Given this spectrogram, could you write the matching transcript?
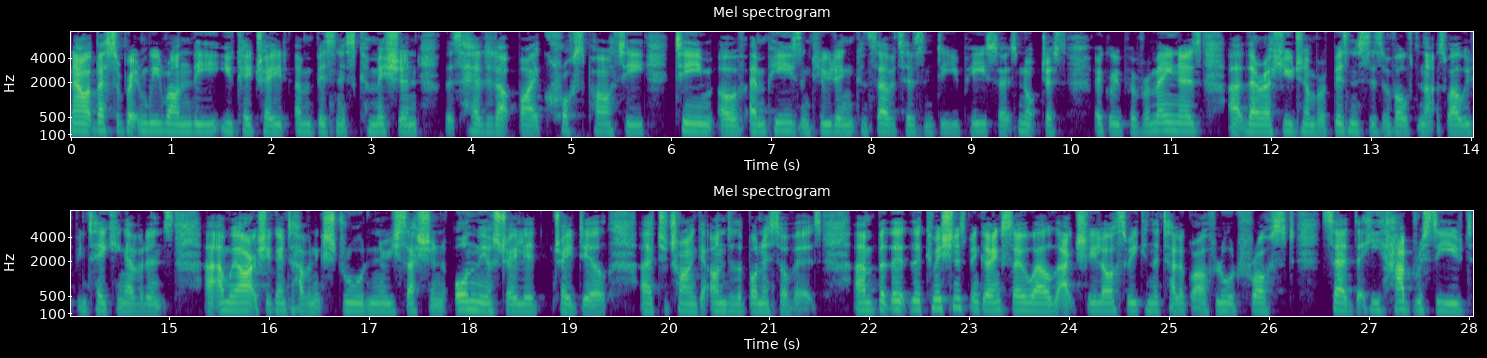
Now, at Best of Britain, we run the UK Trade and Business Commission that's headed up by a cross party team of MPs, including Conservatives and DUP. So it's not just a group of Remainers. Uh, there are a huge number of businesses involved in that as well. We've been taking evidence, uh, and we are actually going to have an extraordinary session on the Australia trade deal uh, to try and get under the bonnet of it. Um, but the, the Commission has been going going so well that actually last week in the Telegraph, Lord Frost said that he had received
